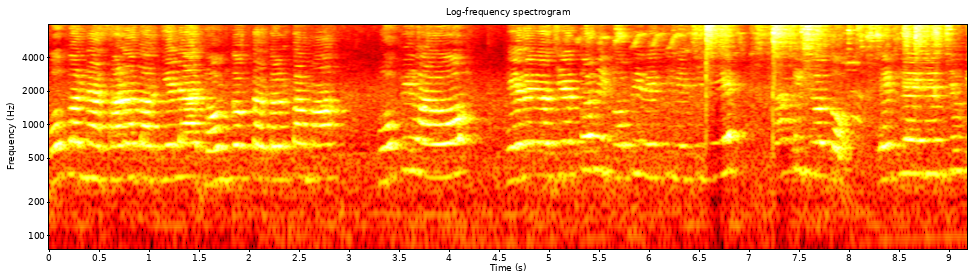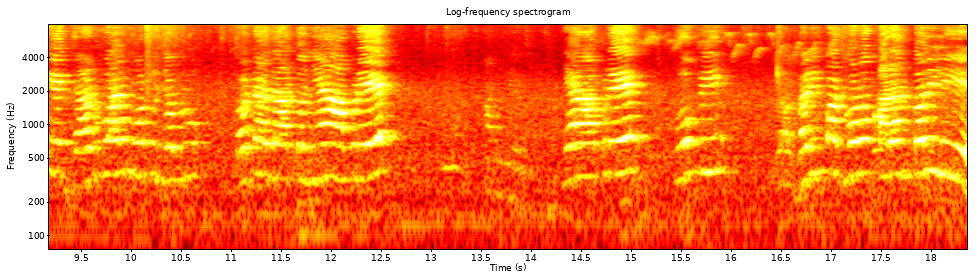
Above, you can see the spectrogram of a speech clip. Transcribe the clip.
બપોરના સાડા બાર થયેલા ધમધમતા તડકામાં ટોપી વાળો ફેરવ્યો જે હતો ને ટોપી વેચી વેચીને થાકી ગયો હતો. એટલે એને એમ થયું કે એક આવ્યું મોટું જબરું ઘટાદાર તો ત્યાં આપણે ત્યાં આપણે ટોપી ઘડીક થોડો આરામ કરી લઈએ.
